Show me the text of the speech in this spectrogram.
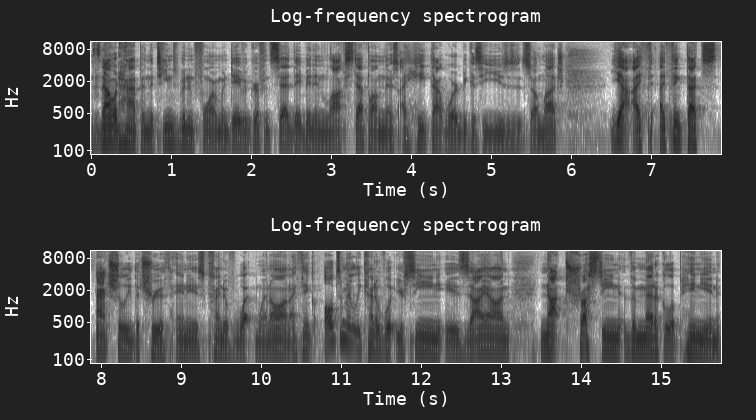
It's not what happened. The team's been informed. When David Griffin said they've been in lockstep on this, I hate that word because he uses it so much. Yeah, I, th- I think that's actually the truth and is kind of what went on. I think ultimately, kind of what you're seeing is Zion not trusting the medical opinion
